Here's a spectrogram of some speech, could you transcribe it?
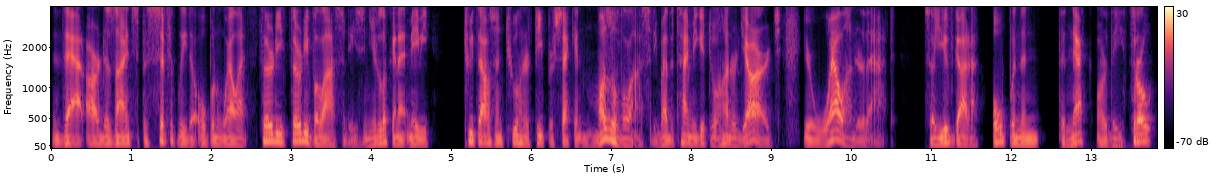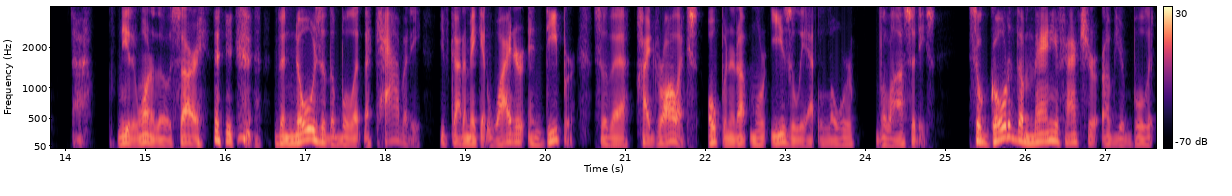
that are designed specifically to open well at 30 30 velocities. And you're looking at maybe 2,200 feet per second muzzle velocity. By the time you get to 100 yards, you're well under that. So you've got to open the, the neck or the throat, uh, neither one of those, sorry, the nose of the bullet, the cavity, you've got to make it wider and deeper so the hydraulics open it up more easily at lower velocities. So go to the manufacturer of your bullet.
